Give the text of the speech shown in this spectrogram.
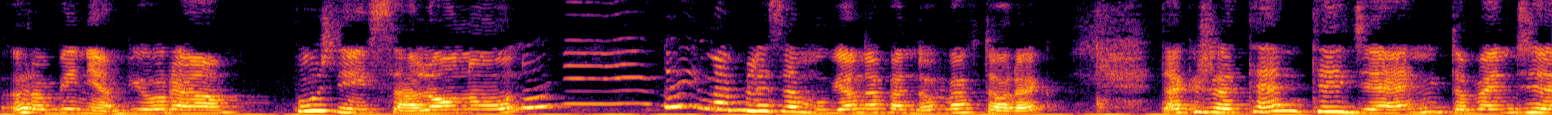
robienia biura, później salonu, no i, no i meble zamówione będą we wtorek. Także ten tydzień to będzie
